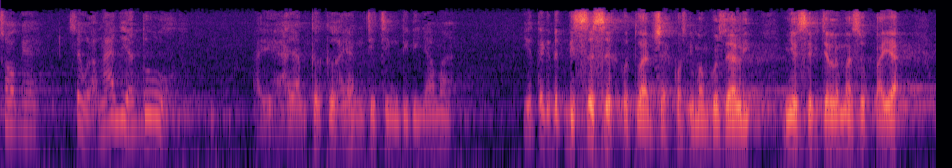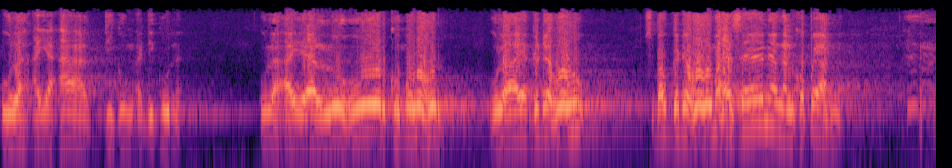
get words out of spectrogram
Soge ulang ngaji tuh hayang keke hayang cicing didinya mah. Ieu teh gedek diseseuh ku tuan Syekh kos Imam Ghazali. Nyeuseuh jelema supaya ulah aya adigung adiguna. ulah aya luhur kumuluhur ulah aya gede hulu sebab gede hulu mah hesen ngan kopean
